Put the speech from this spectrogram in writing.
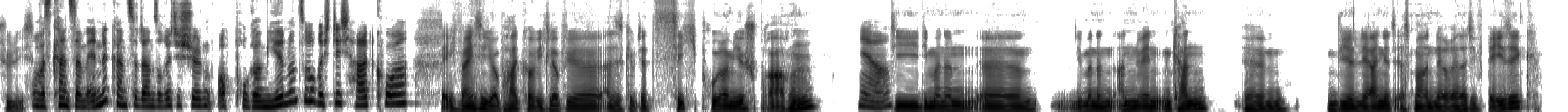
Schülis. Und was kannst du am Ende? Kannst du dann so richtig schön auch programmieren und so, richtig hardcore? Ich weiß nicht, ob hardcore. Ich glaube, wir, also es gibt jetzt zig Programmiersprachen, ja. die, die man dann, äh, die man dann anwenden kann. Ähm, wir lernen jetzt erstmal eine relativ basic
